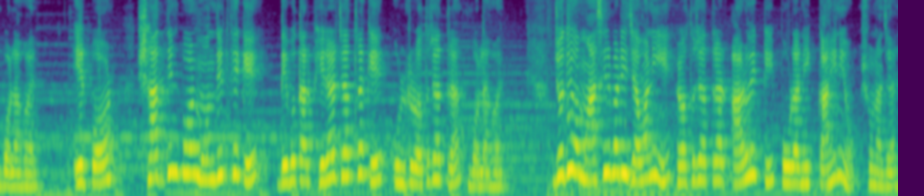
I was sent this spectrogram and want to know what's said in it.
বলা হয়। এরপর সাত দিন পর মন্দির থেকে দেবতার ফেরার যাত্রাকে উল্টো রথযাত্রা বলা হয়। যদিও মাসির বাড়ি যাওয়া নিয়ে রথযাত্রার আরও একটি পৌরাণিক কাহিনীও শোনা যায়।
